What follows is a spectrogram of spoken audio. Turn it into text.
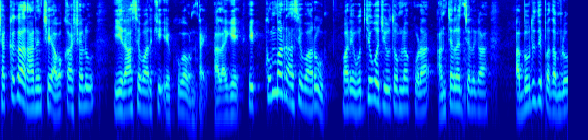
చక్కగా రాణించే అవకాశాలు ఈ రాశి వారికి ఎక్కువగా ఉంటాయి. అలాగే ఈ కుంభ రాశి వారు వారి ఉద్యోగ జీవితంలో కూడా అంచెలంచెలుగా అభివృద్ధి పదంలో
